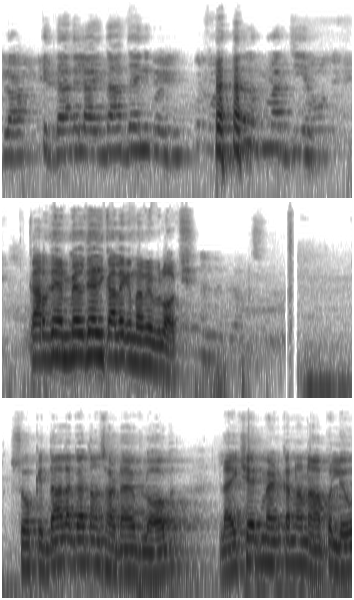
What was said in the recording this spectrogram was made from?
ਬਲੌਗ ਕਿੱਦਾਂ ਦੇ ਲੱਗਦੇ ਦੱਸਦਾ ਹੀ ਨਹੀਂ ਕੋਈ ਵੀ। ਚਲੋ ਮਰਜ਼ੀ ਆ। ਕਰਦੇ ਆ ਮਿਲਦੇ ਆ ਜੀ ਕੱਲ ਇੱਕ ਨਵੇਂ ਬਲੌਗ 'ਚ। ਸੋ ਕਿੱਦਾਂ ਲੱਗਾ ਤੁਹਾਨੂੰ ਸਾਡਾ ਇਹ ਵਲੌਗ ਲਾਈਕ ਸ਼ੇਅਰ ਕਮੈਂਟ ਕਰਨਾ ਨਾ ਭੁੱਲਿਓ।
